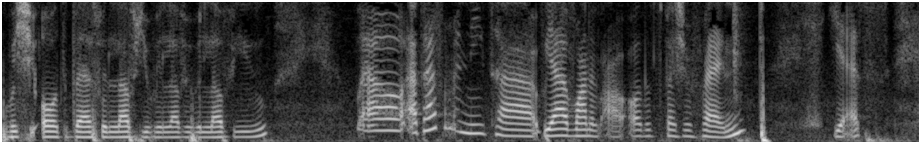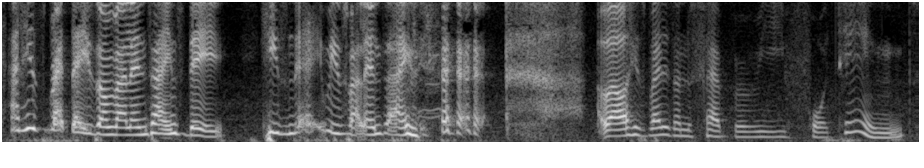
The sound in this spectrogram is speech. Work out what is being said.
Wish you all the best. We love you. We love you. We love you. Well, apart from Anita, we have one of our other special friend. Yes, and his birthday is on Valentine's Day. His name is Valentine. well, his birthday is on February 14th.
